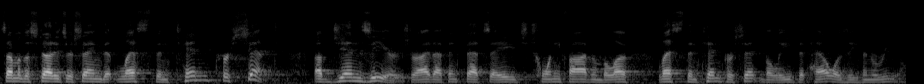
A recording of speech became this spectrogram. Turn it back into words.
Some of the studies are saying that less than 10% of Gen Zers, right? I think that's age 25 and below, less than 10% believe that hell is even real.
